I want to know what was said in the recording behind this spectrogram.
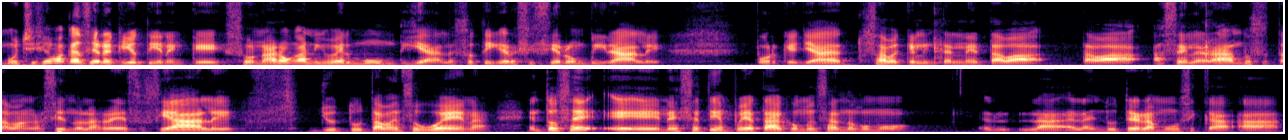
muchísimas canciones que ellos tienen que sonaron a nivel mundial. Esos tigres se hicieron virales porque ya tú sabes que el internet estaba estaba acelerando, se estaban haciendo las redes sociales, YouTube estaba en su buena. Entonces, eh, en ese tiempo ya estaba comenzando como la, la industria de la música a,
